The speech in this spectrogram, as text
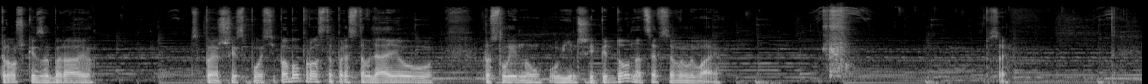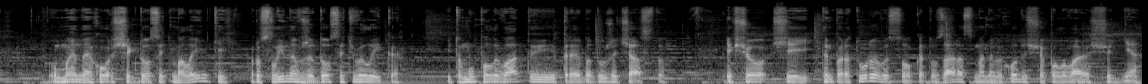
трошки забираю. Це перший спосіб. Або просто переставляю рослину у інший піддон, а це все виливаю. У мене горщик досить маленький, рослина вже досить велика. І тому поливати треба дуже часто. Якщо ще й температура висока, то зараз в мене виходить, що поливаю щодня.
